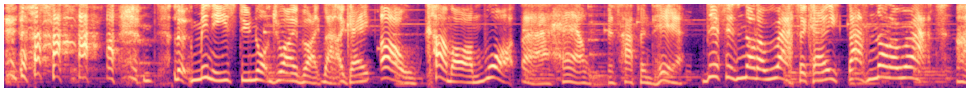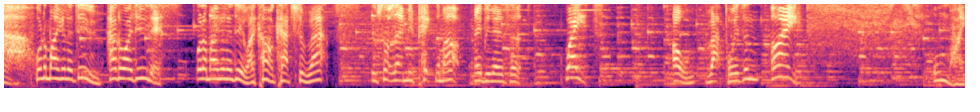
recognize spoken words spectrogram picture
Look, minis do not drive like that, okay? Oh, come on, what the hell has happened here? This is not a rat, okay? That's not a rat. Ah, what am I going to do? How do I do this? What am I going to do? I can't catch the rats. It's not letting me pick them up. Maybe there's a... Wait! Oh, rat poison? Oi! Oh my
